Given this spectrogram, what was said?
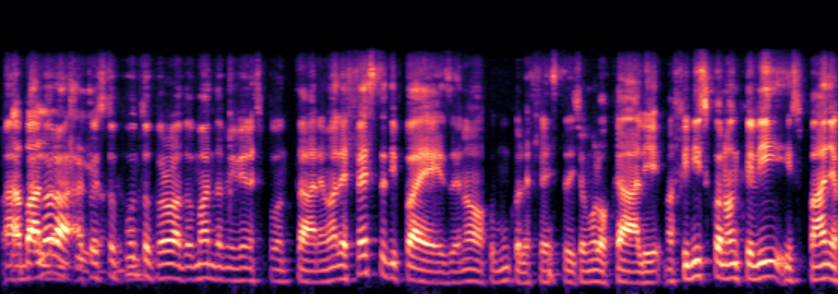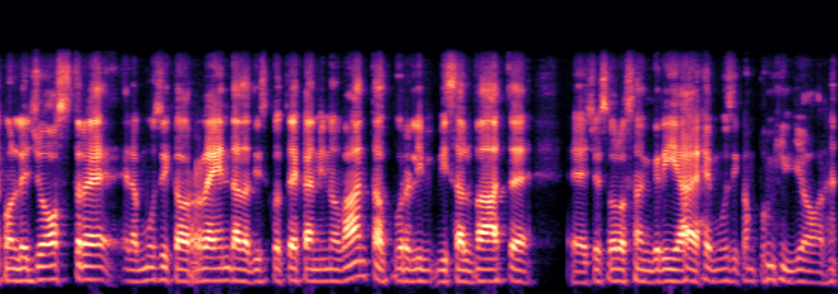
allora a questo punto però la domanda mi viene spontanea, ma le feste di paese, no? Comunque le feste diciamo locali, ma finiscono anche lì in Spagna con le giostre e la musica orrenda da discoteca anni 90 oppure lì vi salvate e c'è solo sangria e musica un po' migliore,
